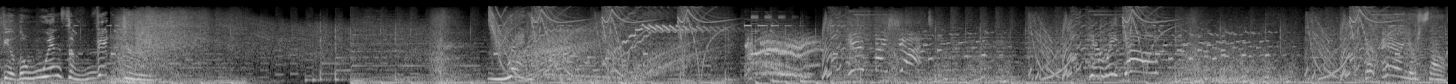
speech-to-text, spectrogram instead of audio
feel the winds of victory! Ready! Here's my shot! Here we go! Prepare yourself!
